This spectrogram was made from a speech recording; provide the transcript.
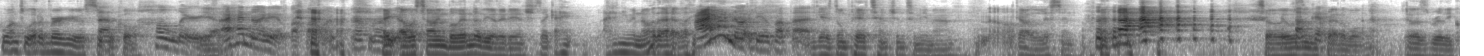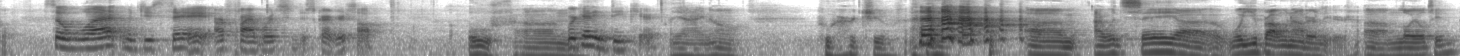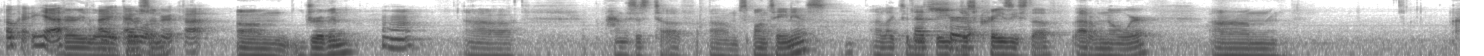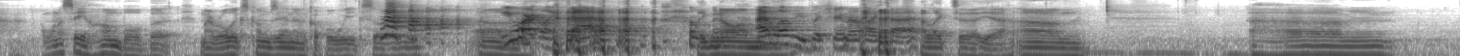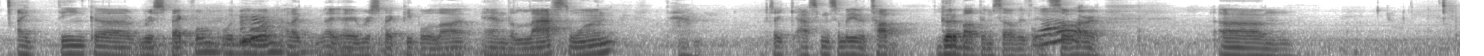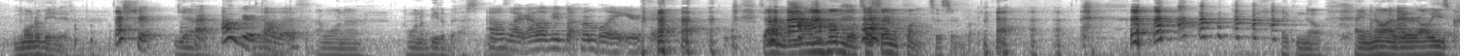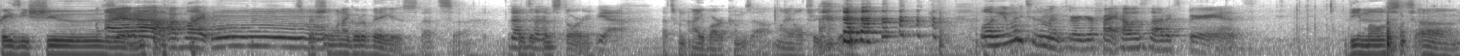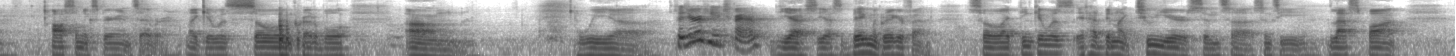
who wants a Whataburger? It was super That's cool. hilarious. Yeah. I had no idea about that one. I, have no I, idea. I was telling Belinda the other day, and she's like, I, I didn't even know that. Like, I had no idea about that. you guys don't pay attention to me, man. No. You gotta listen. so it It's was incredible. It was really cool. So, what would you say are five words to describe yourself? Oof. Um, We're getting deep here. yeah, I know. Who hurt you? um, I would say, uh, well, you brought one out earlier. Um, loyalty, Okay, yeah. Very loyal I, I will person. agree with that. um, driven. Mm-hmm. Uh, man, this is tough. Um, spontaneous. I like to do That's things, true. just crazy stuff out of nowhere. Um, I want to say humble, but my Rolex comes in in a couple weeks, so um, you aren't like that. like no, I'm. I love you, but you're not like that. I like to, yeah. Um, um, I think uh, respectful would be Mm-hmm. one. I like I, I respect people a lot, and the last one, it's like asking somebody to talk good about themselves. It's, it's so hard. Um, motivated. That's true. Yeah. Okay, I'll agree with Yeah. all this. I wanna, I wanna be the best. I was like, I love you, but humble ain't your thing. So I'm, I'm humble to a certain point. To a certain point. like no, I know I wear all these crazy shoes. I know. I'm like, mm. Especially when I go to Vegas, that's uh, a whole different when- story. Yeah. That's when Ibar comes out, my alter ego. Well, he went to the McGregor fight. How was that experience? the most um, awesome experience ever. Like it was so incredible. Um, we. Uh, Because you're a huge fan. Yes, yes, big McGregor fan. So I think it was it had been like two years since uh, since he last fought,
